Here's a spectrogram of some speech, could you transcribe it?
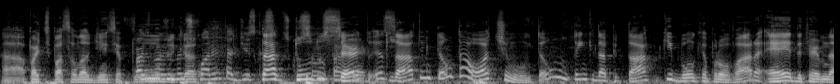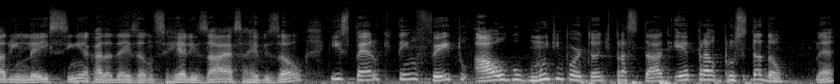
a, participação da audiência pública. Faz mais ou menos 40 dias que tá tudo certo, exato. Então tá ótimo. Então não tem que dar pitaco. Que bom que aprovaram. É determinado em lei, sim, a cada 10 anos se realizar essa revisão. E espero que tenham feito algo muito importante para a cidade e para o cidadão. Né?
